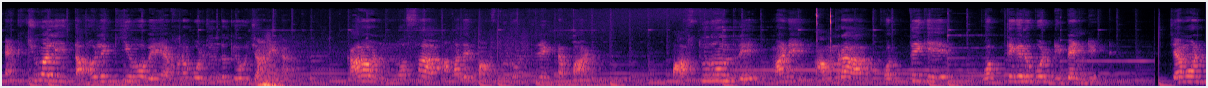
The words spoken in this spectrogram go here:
অ্যাকচুয়ালি তাহলে কি হবে এখনও পর্যন্ত কেউ জানে না। কারণ মশা আমাদের বাস্তুতন্ত্রের একটা পার্ট বাস্তুতন্ত্রে মানে আমরা প্রত্যেকে, প্রত্যেকের উপর ডিপেন্ডেন্ট যেমন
